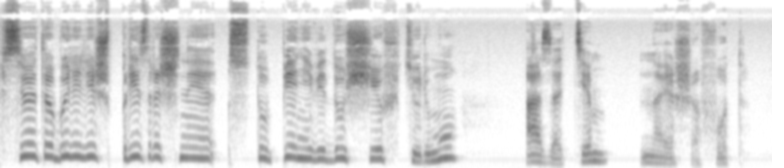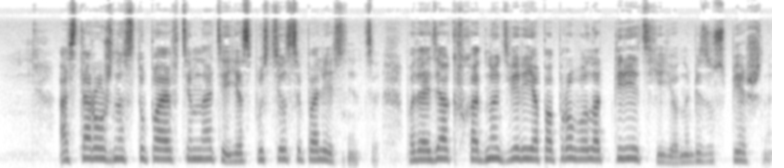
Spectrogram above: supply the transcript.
все это были лишь призрачные ступени, ведущие в тюрьму, а затем на эшафот. Осторожно ступая в темноте, я спустился по лестнице. Подойдя к входной двери, я попробовал отпереть ее, но безуспешно.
